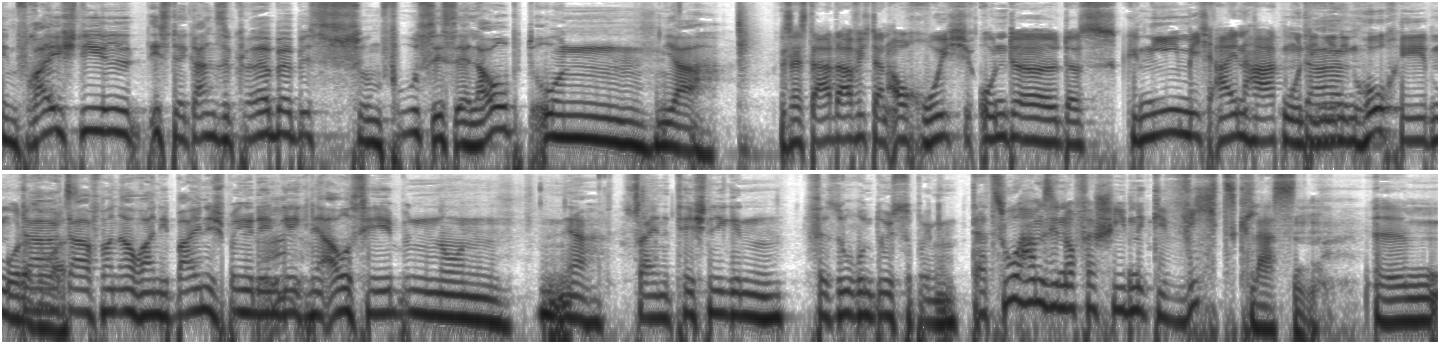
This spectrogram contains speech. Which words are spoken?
im Freistil ist der ganze Körper bis zum Fuß ist erlaubt und ja, Das heißt, da darf ich dann auch ruhig unter das Knie mich einhaken und Da- denjenigen hochheben oder da sowas. darf man auch an die Beine springen, den Gegner ausheben und ja, seine Techniken versuchen durchzubringen. Dazu haben sie noch verschiedene Gewichtsklassen. Ähm,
